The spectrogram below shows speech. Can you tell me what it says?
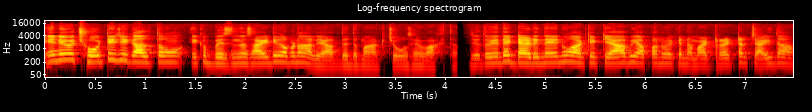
ਇਹਨੇ ਉਹ ਛੋਟੀ ਜੀ ਗੱਲ ਤੋਂ ਇੱਕ ਬਿਜ਼ਨਸ ਆਈਡੀਆ ਬਣਾ ਲਿਆ ਆਪਦੇ ਦਿਮਾਗ 'ਚ ਉਸੇ ਵਕਤ। ਜਦੋਂ ਇਹਦੇ ਡੈਡੀ ਨੇ ਇਹਨੂੰ ਆ ਕੇ ਕਿਹਾ ਵੀ ਆਪਾਂ ਨੂੰ ਇੱਕ ਨਵਾਂ ਟਰੈਕਟਰ ਚਾਹੀਦਾ,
